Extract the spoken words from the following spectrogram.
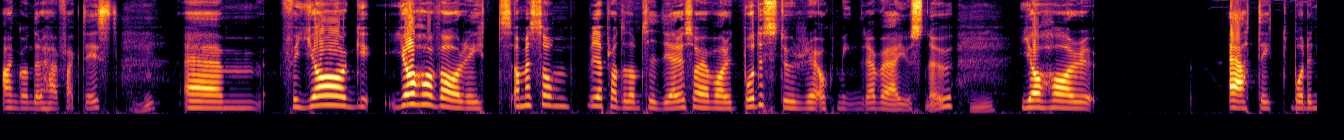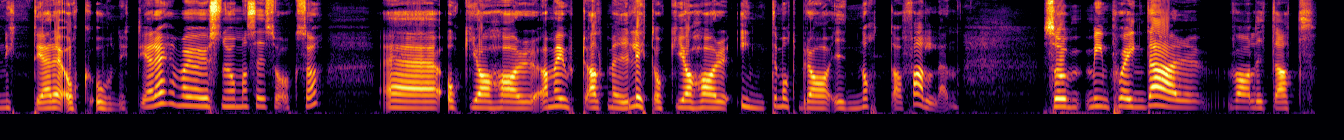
angående det här faktiskt. Mhm. Ehm, för jag, jag har varit, ja men som vi har pratat om tidigare så har jag varit både större och mindre än vad jag är just nu. Mm. Jag har ätit både nyttigare och onyttigare än vad jag gör just nu om man säger så också. Eh, och jag har ja, men gjort allt möjligt och jag har inte mått bra i något av fallen. Så min poäng där var lite att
